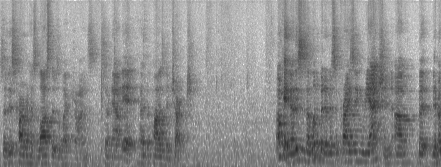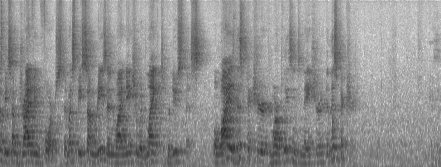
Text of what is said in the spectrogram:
So this carbon has lost those electrons, so now it has the positive charge. Okay, now this is a little bit of a surprising reaction, um, but there must be some driving force. There must be some reason why nature would like to produce this. Well, why is this picture more pleasing to nature than this picture? Because the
